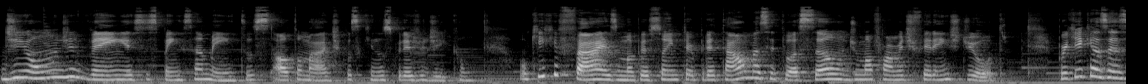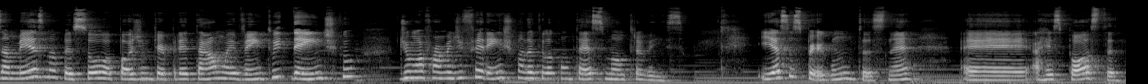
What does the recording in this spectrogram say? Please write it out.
de onde vêm esses pensamentos automáticos que nos prejudicam? O que, que faz uma pessoa interpretar uma situação de uma forma diferente de outra? Por que, que às vezes a mesma pessoa pode interpretar um evento idêntico de uma forma diferente quando aquilo acontece uma outra vez? E essas perguntas, né? É, a resposta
